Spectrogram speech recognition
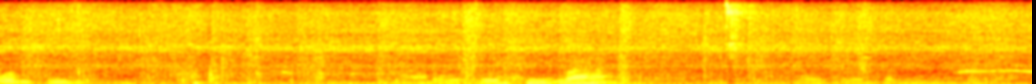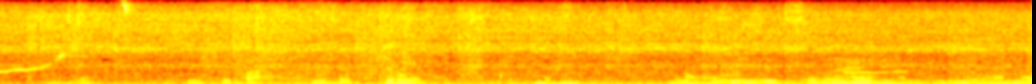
Cuốn thì cuốn thì ba thì cái bạn thì được trụ thì được xem là nó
